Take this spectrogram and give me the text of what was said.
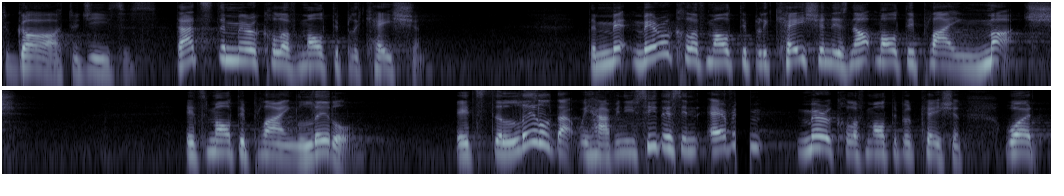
to God, to Jesus. That's the miracle of multiplication. The mi- miracle of multiplication is not multiplying much, it's multiplying little. It's the little that we have. And you see this in every miracle of multiplication. What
